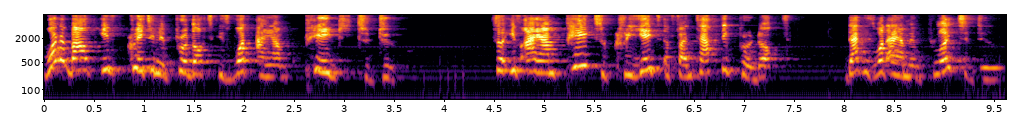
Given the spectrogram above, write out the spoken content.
What about if creating a product is what I am paid to do? So if I am paid to create a fantastic product, that is what I am employed to do.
